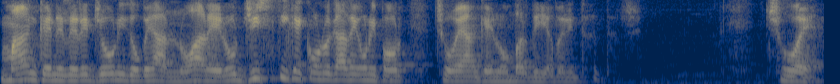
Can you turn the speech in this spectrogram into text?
ma anche nelle regioni dove hanno aree logistiche collegate con i porti, cioè anche in Lombardia per intenderci. Cioè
